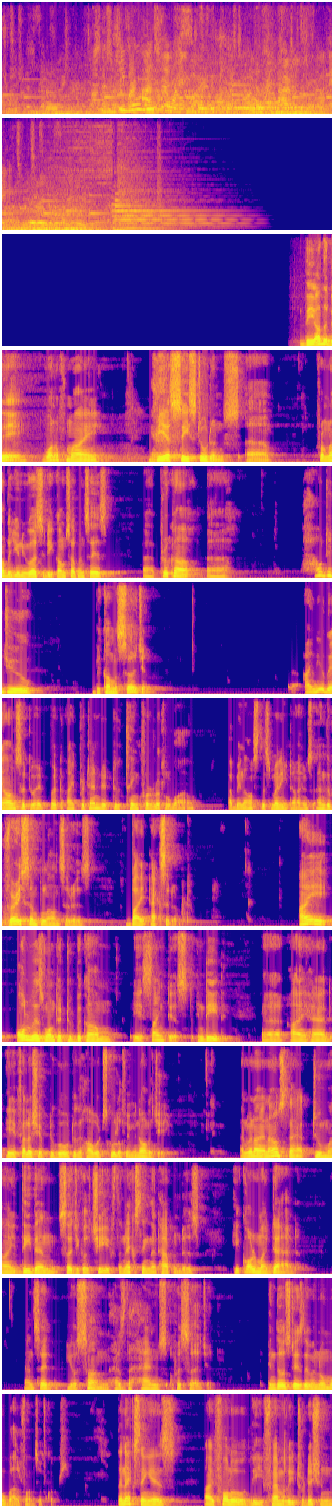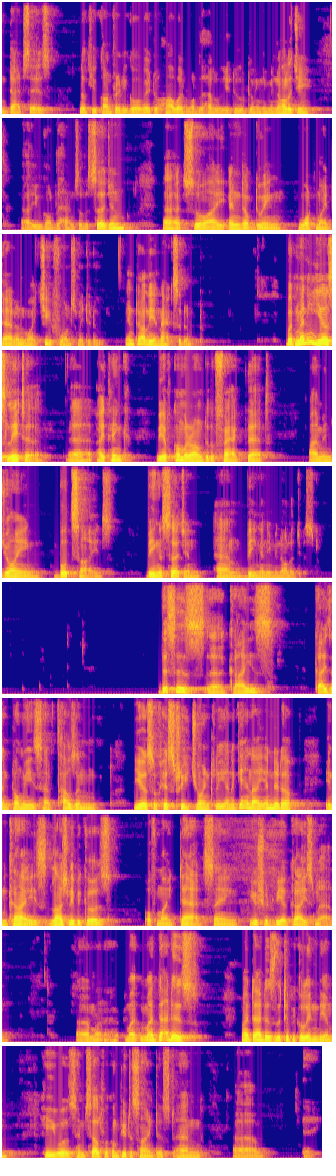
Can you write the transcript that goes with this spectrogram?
Will The other day, one of my BSc students uh, from another university comes up and says, uh, uh, how did you become a surgeon? I knew the answer to it, but I pretended to think for a little while. I've been asked this many times, and the very simple answer is by accident. I always wanted to become a scientist. Indeed, uh, I had a fellowship to go to the Harvard School of Immunology. And when I announced that to my the then surgical chief, the next thing that happened is he called my dad and said, Your son has the hands of a surgeon. In those days, there were no mobile phones, of course. The next thing is, I follow the family tradition. Dad says, Look, you can't really go away to Harvard. What the hell will you do doing immunology? Uh, you got the hands of a surgeon. Uh, so I end up doing what my dad and my chief wants me to do. Entirely an accident. But many years later, uh, I think we have come around to the fact that I'm enjoying both sides being a surgeon and being an immunologist. This is uh, Guy's. Guy's and Tommy's have thousand years of history jointly, and again, I ended up in Guy's largely because of my dad saying you should be a Guy's man. Uh, my, my, my dad is my dad is the typical Indian. He was himself a computer scientist, and uh,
